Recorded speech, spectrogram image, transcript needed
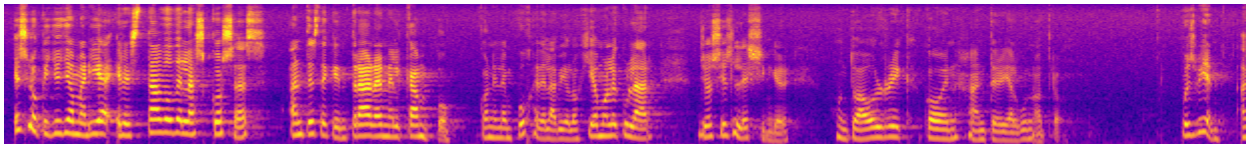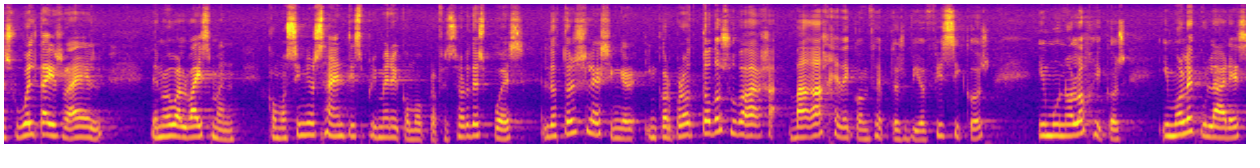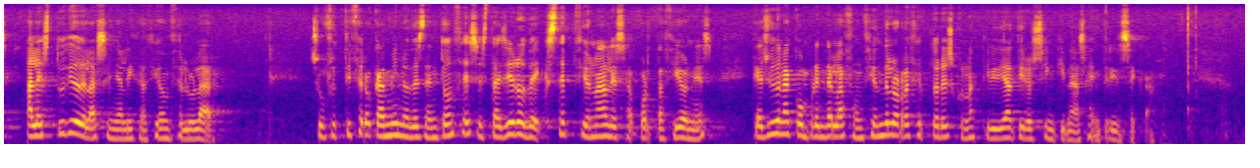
Es lo que yo llamaría el estado de las cosas antes de que entrara en el campo con el empuje de la biología molecular, Joshua Schlesinger, junto a Ulrich, Cohen, Hunter y algún otro. Pues bien, a su vuelta a Israel, de nuevo al Weizmann, como senior scientist primero y como profesor después, el doctor Schlesinger incorporó todo su bagaje de conceptos biofísicos, inmunológicos y moleculares al estudio de la señalización celular. Su fructífero camino desde entonces está lleno de excepcionales aportaciones que ayudan a comprender la función de los receptores con actividad tirosínquinasa intrínseca.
